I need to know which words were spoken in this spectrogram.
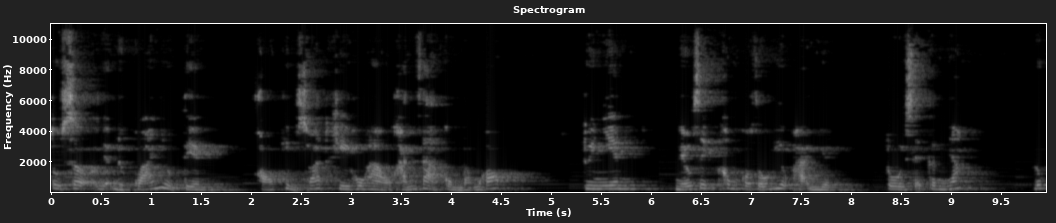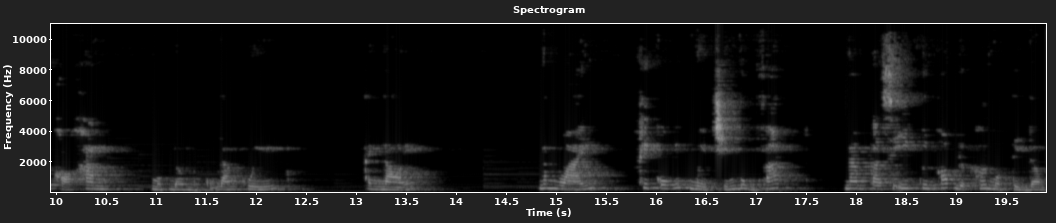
Tôi sợ nhận được quá nhiều tiền, khó kiểm soát khi hô hào khán giả cùng đóng góp. Tuy nhiên, nếu dịch không có dấu hiệu hạ nhiệt, tôi sẽ cân nhắc. Lúc khó khăn, một đồng cũng đáng quý. Anh nói, Năm ngoái, khi Covid-19 bùng phát, nam ca sĩ quyên góp được hơn 1 tỷ đồng.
